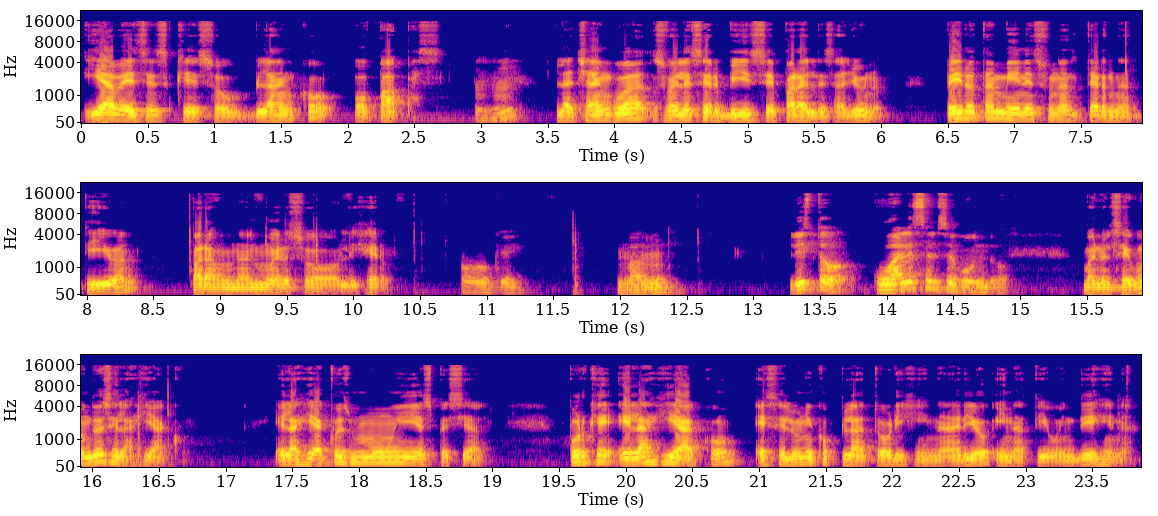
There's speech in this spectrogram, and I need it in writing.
y a veces queso blanco o papas. La changua suele servirse para el desayuno, pero también es una alternativa para un almuerzo ligero. Ok. Vale. Listo. ¿Cuál es el segundo? Bueno, el segundo es el ajiaco. El ajiaco es muy especial porque el ajiaco es el único plato originario y nativo indígena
